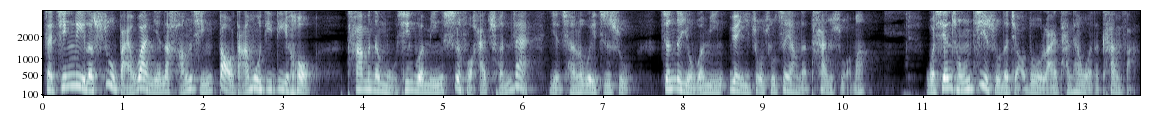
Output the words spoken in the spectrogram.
在经历了数百万年的航行到达目的地后，他们的母亲文明是否还存在，也成了未知数。真的有文明愿意做出这样的探索吗？我先从技术的角度来谈谈我的看法。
